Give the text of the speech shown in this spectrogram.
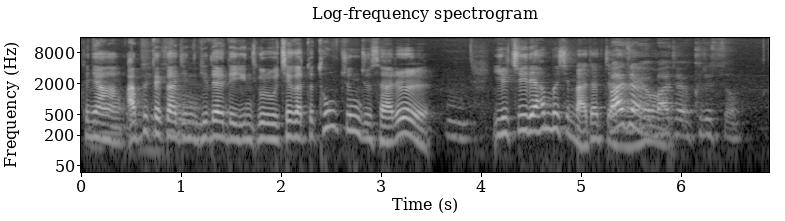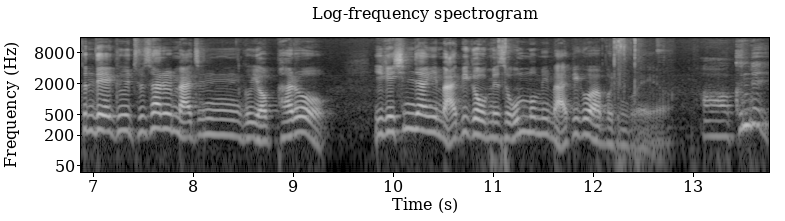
그냥 아플 때까지는 기다려야 그리고 제가 또 통증 주사를 응. 일주일에 한 번씩 맞았잖아요. 맞아요 맞아요 그랬어. 근데 그 주사를 맞은 그 여파로 이게 심장이 마비가 오면서 온몸이 마비가 와버린 거예요. 아 근데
